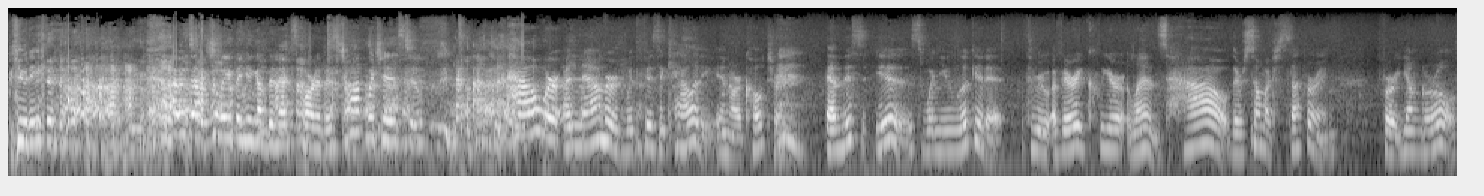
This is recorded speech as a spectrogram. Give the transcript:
beauty. I was actually thinking of the next part of this talk, which is how we're enamored with physicality in our culture and this is, when you look at it through a very clear lens, how there's so much suffering for young girls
